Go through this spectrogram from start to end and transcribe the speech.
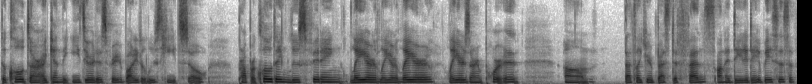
the clothes are, again, the easier it is for your body to lose heat. So, proper clothing, loose fitting, layer, layer, layer. Layers are important. Um, that's like your best defense on a day to day basis of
